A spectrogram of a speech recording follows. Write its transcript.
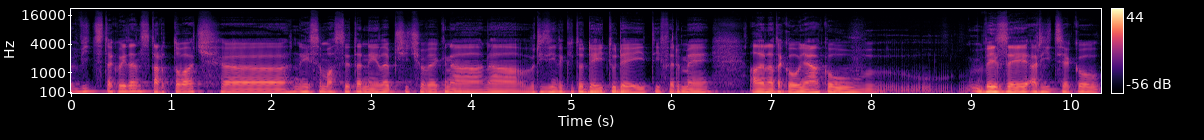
víc takový ten startovač, uh, nejsem asi ten nejlepší člověk na, na řízení takovýto day-to-day té firmy, ale na takovou nějakou vizi a říct, jako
